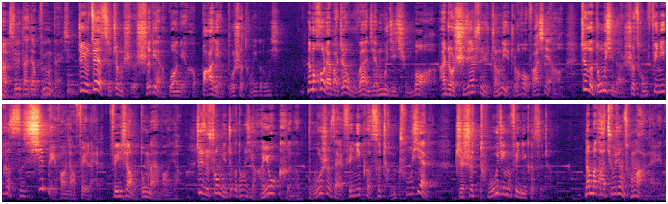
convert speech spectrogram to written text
呢，所以大家不用担心。这就再次证实了十点的光点和八点不是同一个东西。那么后来把这五万件目击情报啊，按照时间顺序整理之后，发现啊，这个东西呢是从菲尼克斯西北方向飞来的，飞向了东南方向。这就说明这个东西很有可能不是在菲尼克斯城出现的，只是途经菲尼克斯城。那么它究竟从哪来呢？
